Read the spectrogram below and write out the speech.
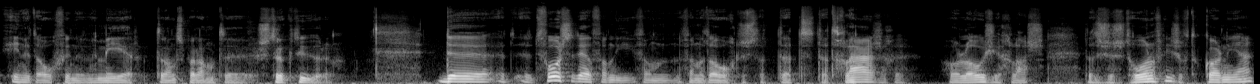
in het oog vinden we meer transparante structuren. De, het, voorste deel van, die, van, van het oog, dus dat, dat, dat glazige horlogeglas. Dat is dus het hoornvlies of de cornea.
